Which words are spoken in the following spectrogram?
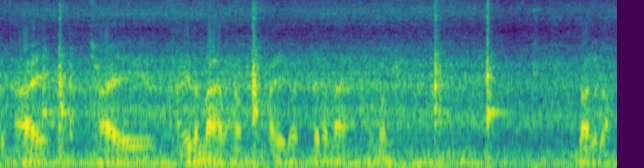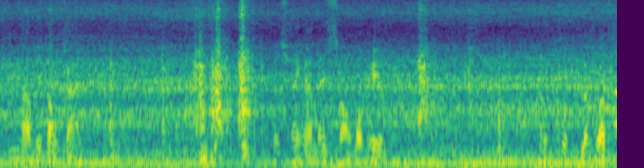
สุดท้ายใช้ไถด้านหน้านะครับไถไปด้านหน้าให้มันได้ระดับตามที่ต้องการ ก็ใช้งานได้สองประเภท ทั้งขุดแล้วก็ไถ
